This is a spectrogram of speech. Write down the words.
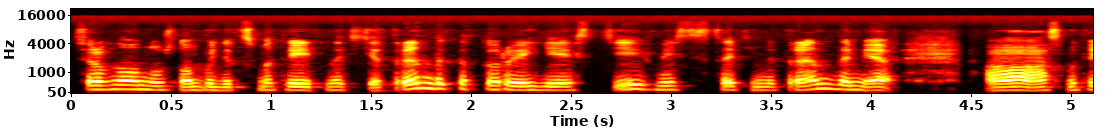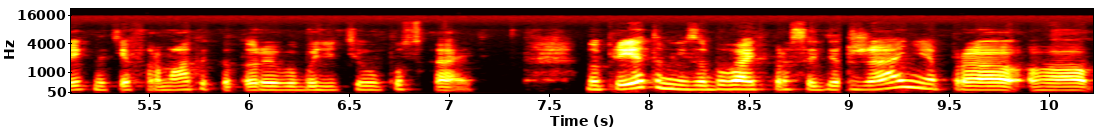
все равно нужно будет смотреть на те тренды, которые есть, и вместе с этими трендами а, смотреть на те форматы, которые вы будете выпускать. Но при этом не забывать про содержание, про а,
